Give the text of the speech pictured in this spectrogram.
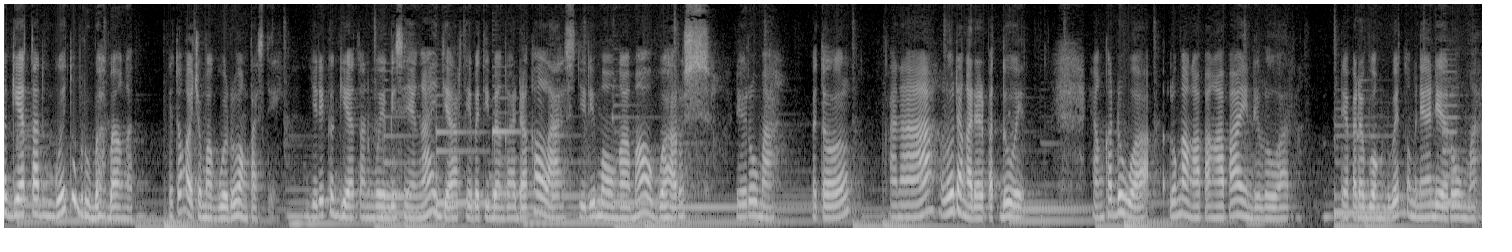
kegiatan gue itu berubah banget. Itu nggak cuma gue doang pasti. Jadi kegiatan gue yang biasanya ngajar tiba-tiba nggak ada kelas jadi mau nggak mau gue harus di rumah. Betul? Karena lu udah nggak dapat duit. Yang kedua lu nggak ngapa-ngapain di luar. Daripada buang duit lu mendingan di rumah.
